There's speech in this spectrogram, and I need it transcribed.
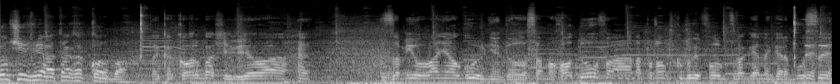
Skąd się wzięła taka korba? Taka korba się wzięła z zamiłowania ogólnie do samochodów, a na początku były Volkswageny Garbusy,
